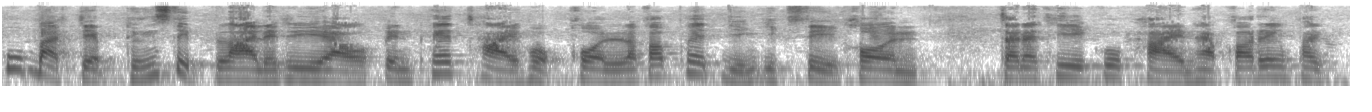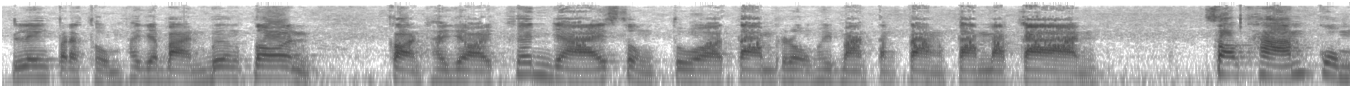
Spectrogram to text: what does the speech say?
ผู้บาดเจ็บถึง 10 รายเลยทีเดียว เป็นเพศชาย 6 คน แล้วก็เพศหญิงอีก 4 คน เจ้าหน้าที่กู้ภัยนะครับก็เร่งเร่งประถมพยาบาลเบื้องต้น ก่อนทยอยเคลื่อนย้ายส่งตัวตามโรงพยาบาลต่างๆ ตามอาการ สอบถามกลุ่ม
